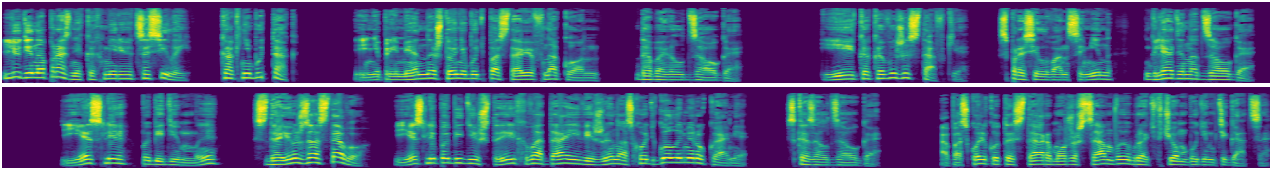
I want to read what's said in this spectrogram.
Люди на праздниках меряются силой, как-нибудь так». «И непременно что-нибудь поставив на кон», — добавил Цзаога. «И каковы же ставки?» — спросил Ван Симин, глядя на Цзаога. «Если победим мы, сдаешь заставу. Если победишь ты, хватай и вяжи нас хоть голыми руками», — сказал Цзаога. «А поскольку ты стар, можешь сам выбрать, в чем будем тягаться.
